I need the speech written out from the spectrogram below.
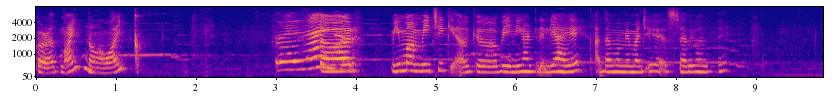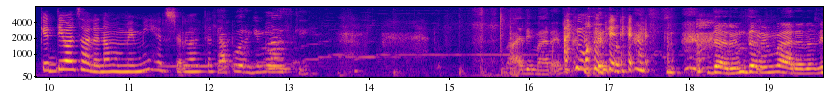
कळत नाही? नालायक. तर मी मम्मीची वेणी घातलेली आहे. आता मम्मी माझी हेअरस्टाईल घालते. किती दिवस झालं ना मम्मी मी हेअरस्टाईल घालते त्या पोरगी मिळस की. आधी माराय मम्मी. धरून धरून मारायला रे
